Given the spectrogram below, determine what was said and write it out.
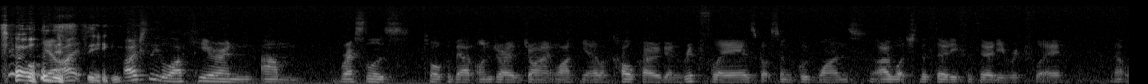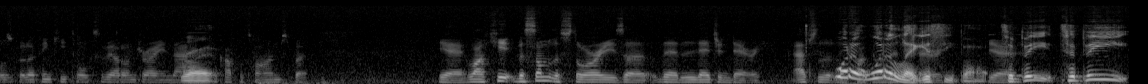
toe on Yeah, this I- thing. I actually like hearing um, wrestlers talk about Andre the Giant, like you know, like Hulk Hogan, Ric Flair's got some good ones. I watched the thirty for thirty Ric Flair. That was good. I think he talks about Andre in that Right. a couple times, but yeah, like he, the some of the stories are they're legendary. Absolutely. What a what a legacy, but Yeah. to be to be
